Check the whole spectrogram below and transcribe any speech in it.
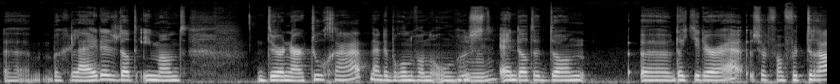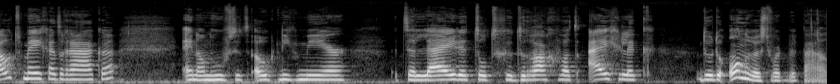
ehm, begeleiden. Dus dat iemand er naartoe gaat, naar de bron van de onrust... Mhm. en dat het dan uh, dat je er hè, een soort van vertrouwd mee gaat raken. En dan hoeft het ook niet meer te leiden tot gedrag wat eigenlijk door de onrust wordt bepaald.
